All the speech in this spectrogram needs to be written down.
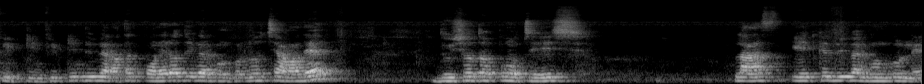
fifteen fifteen দুইবার, অর্থাৎ পনেরো দুইবার গুণ করলে হচ্ছে আমাদের দুইশত পঁচিশ প্লাস এইটকে দুইবার গুণ করলে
